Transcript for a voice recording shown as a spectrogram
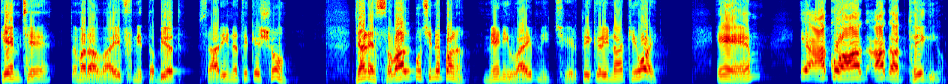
કેમ છે? તમારા વાઈફની તબિયત સારી નથી કે શું? જાણે સવાલ પૂછીને પણ મેં એની વાઈફની છેડતી કરી નાખી હોય. એમ એ આખો આગ આગ આગ થઈ ગયો.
